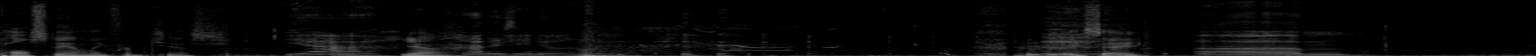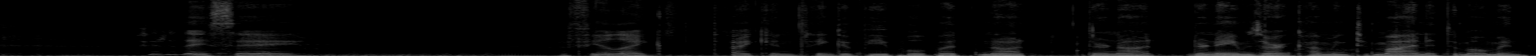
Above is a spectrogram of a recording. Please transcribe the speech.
Paul Stanley from Kiss. Yeah. Yeah. How did you know that? Who do they say? Um, who do they say? I feel like I can think of people, but not. They're not. Their names aren't coming to mind at the moment.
